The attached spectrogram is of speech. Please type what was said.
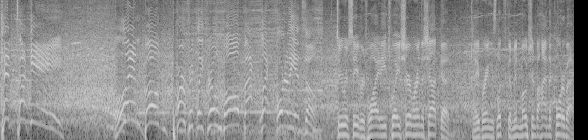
Kentucky! Lynn Bowden, perfectly thrown ball back left corner of the end zone. Two receivers wide each way. Shurmur in the shotgun. He brings Lipscomb in motion behind the quarterback.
